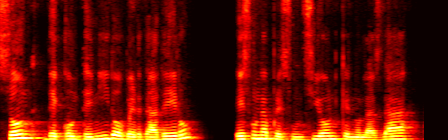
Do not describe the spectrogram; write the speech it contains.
son de contenido verdadero es una presunción que nos las da,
